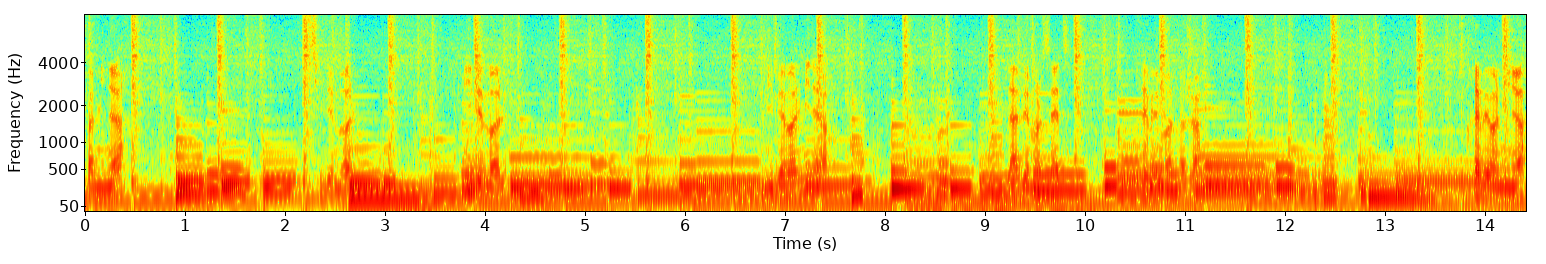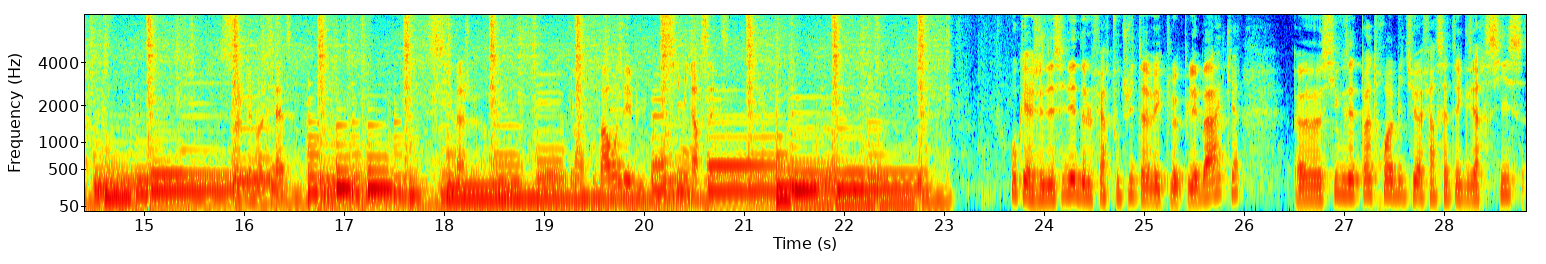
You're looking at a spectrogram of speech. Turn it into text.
Fa mineur, Si bémol, Mi bémol, Mi bémol mineur, La bémol 7, Ré bémol majeur, Ré bémol mineur, Sol bémol 7, Si majeur. Et on repart au début, Si mineur 7. Ok, j'ai décidé de le faire tout de suite avec le playback. Euh, si vous n'êtes pas trop habitué à faire cet exercice,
